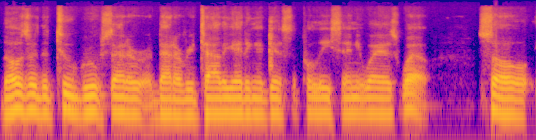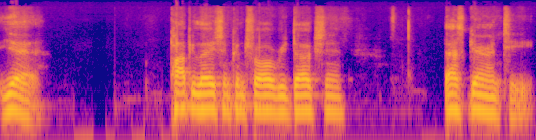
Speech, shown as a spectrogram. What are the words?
those are the two groups that are that are retaliating against the police anyway as well. So yeah, population control reduction, that's guaranteed.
